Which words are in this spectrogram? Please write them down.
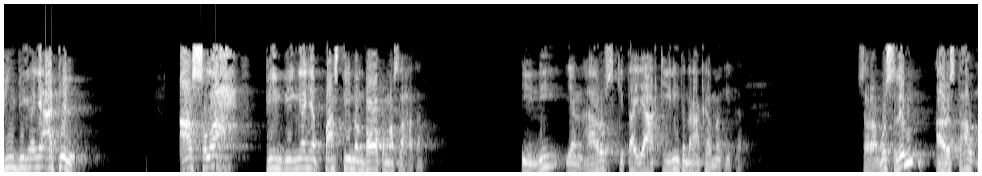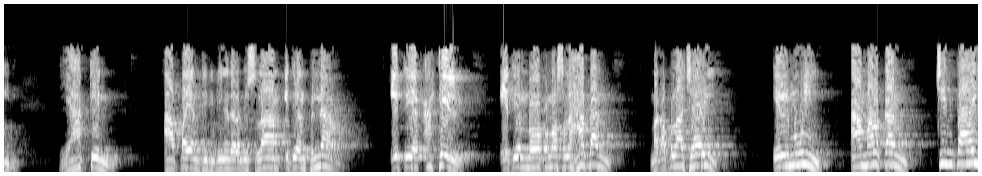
bimbingannya adil. Aslah, bimbingannya pasti membawa kemaslahatan. Ini yang harus kita yakini tentang agama kita. Seorang muslim harus tahu ini. Yakin apa yang dibimbingkan dalam Islam itu yang benar, itu yang adil, itu yang membawa kemaslahatan. Maka pelajari, ilmui, amalkan, cintai,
